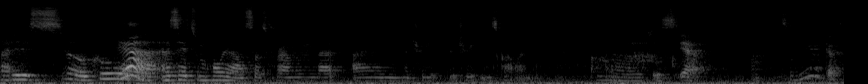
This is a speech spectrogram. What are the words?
That is so cool. Yeah, and I say it's from Holy Isle, so it's from that island retreat retreat in Scotland, uh, which is yeah. So we got to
